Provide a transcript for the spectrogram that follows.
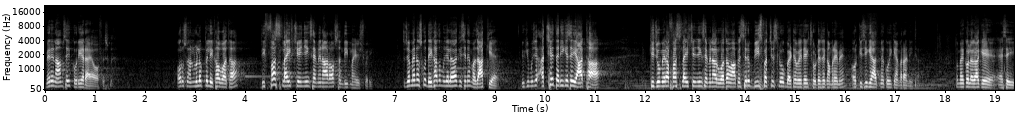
मेरे नाम से एक कुरियर आया ऑफ़िस में। और उस एनवलप पे लिखा हुआ था the first life changing seminar of Sandeep Maheshwari तो जब मैंने उसको देखा तो मुझे लगा किसी ने मज़ाक किया है, क्योंकि मुझे अच्छे तरीके से याद था कि जो मेरा फ़र्स्ट लाइफ चेंजिंग सेमिनार हुआ था, वहाँ पे सिर्फ़ 20-25 लोग बैठे हुए थे एक छोटे से कमरे में और किसी के हाथ में कोई कैमरा नहीं था। तो मेरे को लगा कि ऐसे ही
